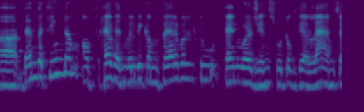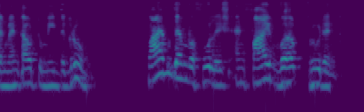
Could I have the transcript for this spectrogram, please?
Uh, then the kingdom of heaven will be comparable to 10 virgins who took their lamps and went out to meet the groom. Five of them were foolish and five were prudent.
